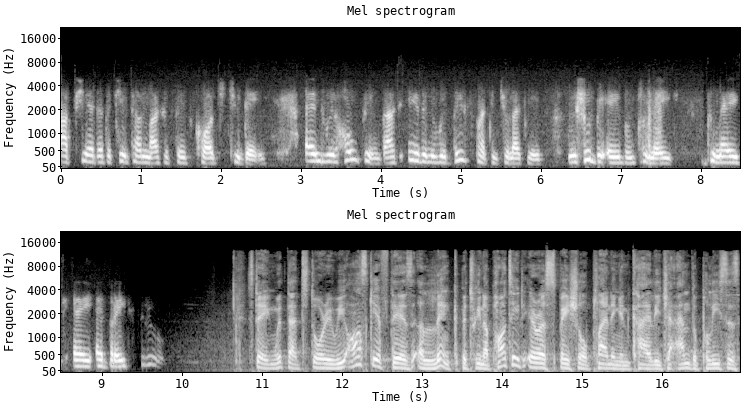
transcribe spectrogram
appeared at the Cape Town Magistrates Court today. And we're hoping that even with this particular case, we should be able to make, to make a, a breakthrough. Staying with that story, we ask if there's a link between apartheid era spatial planning in Khayelitsha and the police's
